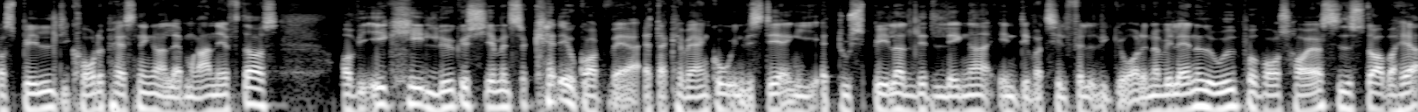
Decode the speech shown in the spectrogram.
at spille de korte pasninger og lade dem rende efter os, og vi ikke helt lykkes, jamen så kan det jo godt være, at der kan være en god investering i, at du spiller lidt længere, end det var tilfældet, vi gjorde det. Når vi landede ude på vores højre side stopper her,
